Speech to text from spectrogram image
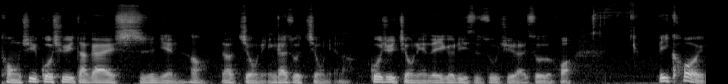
统计过去大概十年哈到九年，应该说九年了。过去九年的一个历史数据来说的话，Bitcoin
